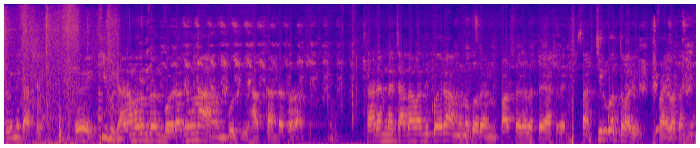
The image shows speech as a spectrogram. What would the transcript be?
দৈনিক আসে। এই জায়গা মতন যখন বইরা দিব না আমি বুঝবি হাত কাটটা সরা স্যার এমনি চাঁদাবাজি কইরা মনে করেন পাঁচশো এক হাজার টাকা আসে। স্যার চিল করতে পারি নিয়ে।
